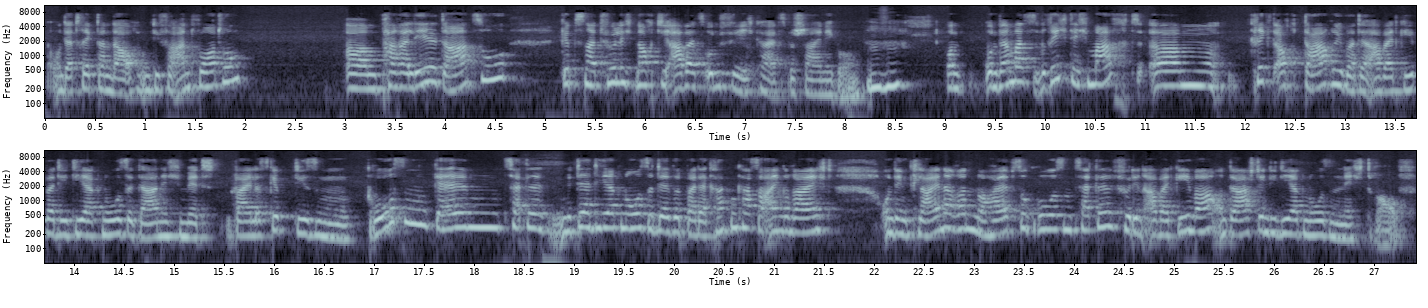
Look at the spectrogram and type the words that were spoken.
Und er trägt dann da auch die Verantwortung. Ähm, parallel dazu gibt es natürlich noch die Arbeitsunfähigkeitsbescheinigung. Mhm. Und, und wenn man es richtig macht, ähm, kriegt auch darüber der Arbeitgeber die Diagnose gar nicht mit, weil es gibt diesen großen gelben Zettel mit der Diagnose, der wird bei der Krankenkasse eingereicht und den kleineren, nur halb so großen Zettel für den Arbeitgeber und da stehen die Diagnosen nicht drauf.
